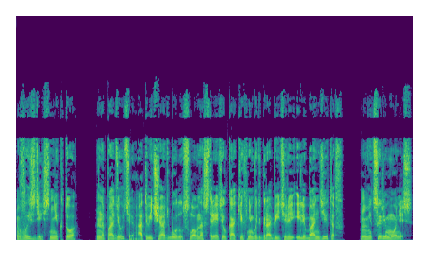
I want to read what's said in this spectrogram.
вы здесь никто. Нападете, отвечать буду, словно встретил каких-нибудь грабителей или бандитов. Не церемонясь.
